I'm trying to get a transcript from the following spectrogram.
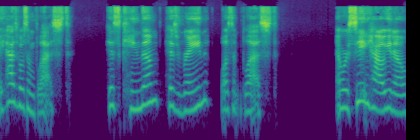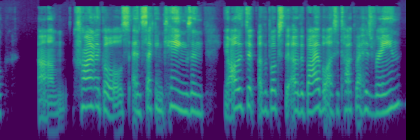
Ahaz wasn't blessed his kingdom, his reign wasn't blessed. And we're seeing how, you know, um, Chronicles and Second Kings and you know all the other books of the Bible as he talk about his reign,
